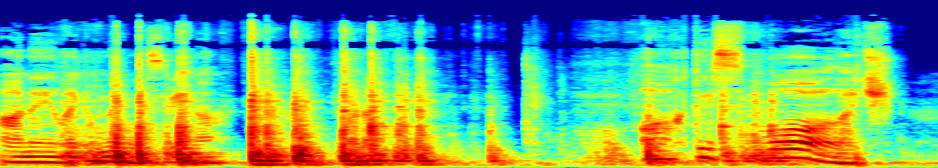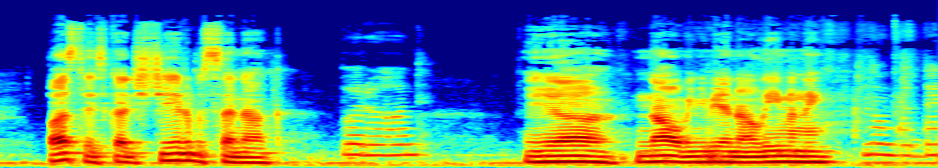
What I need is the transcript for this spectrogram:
Ā, nē, laikam nebūs vienā. Varat. Ah, ты сволочь! Pastāst, kāda šķirba sanāk. Parādi. Jā, nav viņi vienā līmenī. Nu, ko darīs? Nu,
